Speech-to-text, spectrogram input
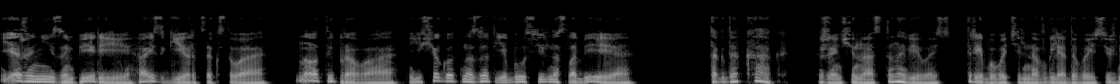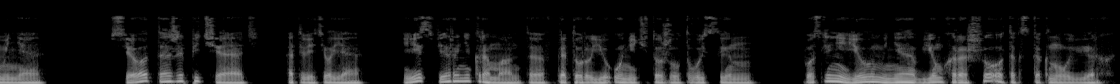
Я же не из Империи, а из герцогства. Но ты права, еще год назад я был сильно слабее». «Тогда как?» — женщина остановилась, требовательно вглядываясь в меня. «Все та же печать», — ответил я и сфера некромантов, которую уничтожил твой сын. После нее у меня объем хорошо так скакнул вверх.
